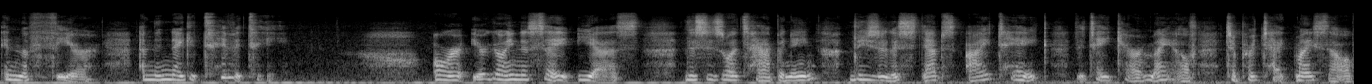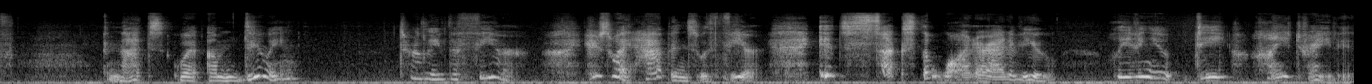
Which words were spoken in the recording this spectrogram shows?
in the fear and the negativity. Or you're going to say, yes, this is what's happening. These are the steps I take to take care of my health, to protect myself and that's what I'm doing to relieve the fear. Here's what happens with fear. It sucks the water out of you, leaving you dehydrated.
